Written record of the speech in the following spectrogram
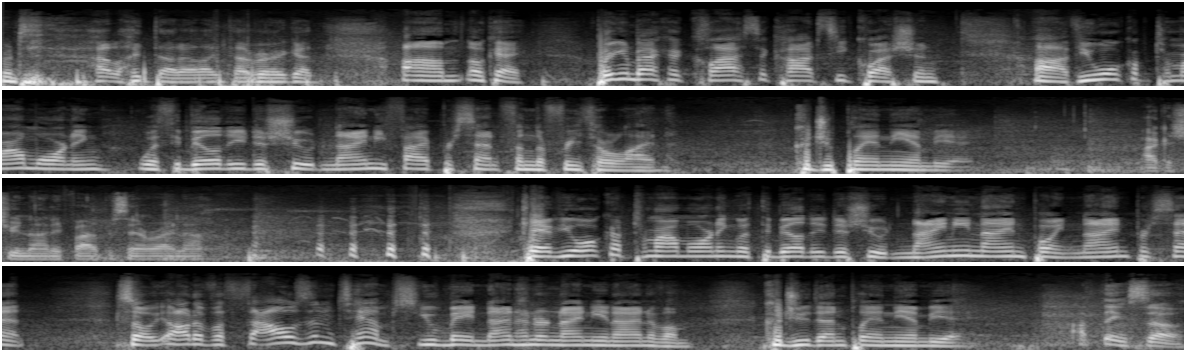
I like that. I like that. Very good. Um, okay. Bringing back a classic hot seat question. Uh, if you woke up tomorrow morning with the ability to shoot 95% from the free throw line, could you play in the NBA? I can shoot 95% right now. Okay. If you woke up tomorrow morning with the ability to shoot 99.9%, so out of a thousand attempts, you've made 999 of them, could you then play in the NBA? I think so.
